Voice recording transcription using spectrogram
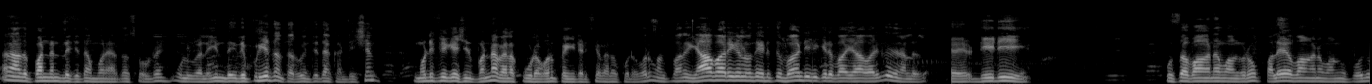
நான் அந்த பன்னெண்டு லட்சத்து ஐம்பதாயிரம் தான் சொல்கிறேன் முழு விலை இந்த இது இப்படியே தான் தருவோம் இதுதான் கண்டிஷன் மோடிஃபிகேஷன் பண்ணால் விலை கூட வரும். பெயிண்ட் அடித்தா விலை கூட வரும். அது பாருங்கள் வியாபாரிகள் வந்து எடுத்து வேண்டி இருக்கிற வியாபாரிகள் இது நல்லது. டிடி புதுசாக வாகனம் வாங்குகிறோம் பழைய வாகனம் வாங்கும் போது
